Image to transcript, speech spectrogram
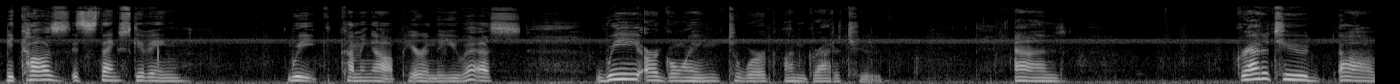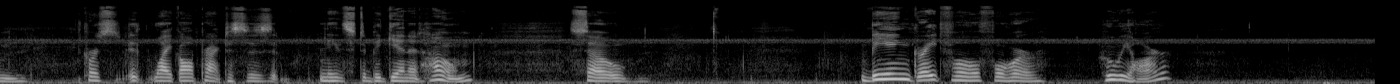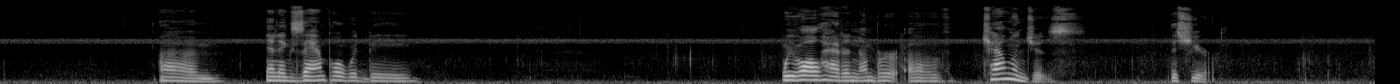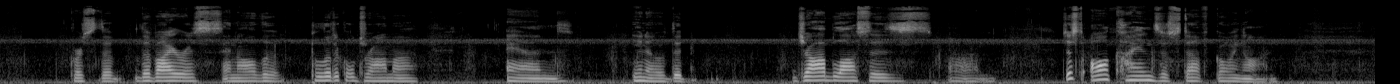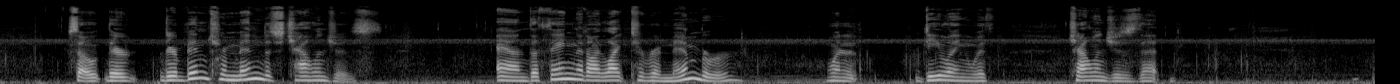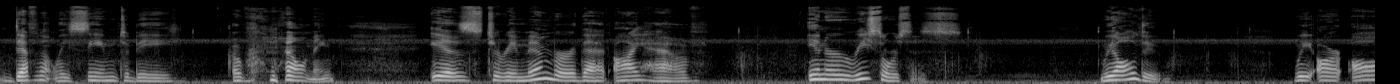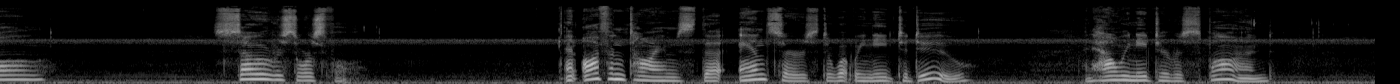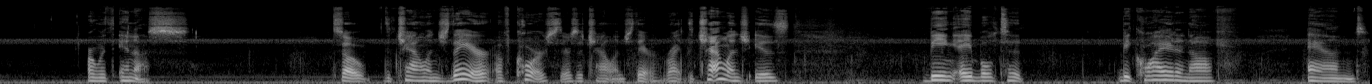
because it's Thanksgiving week coming up here in the U.S., we are going to work on gratitude. And gratitude, um, of course, it, like all practices, it needs to begin at home. So, being grateful for who we are. Um, an example would be we've all had a number of challenges this year. Of course, the, the virus and all the political drama and, you know, the job losses, um, just all kinds of stuff going on. So there there have been tremendous challenges. And the thing that I like to remember when dealing with challenges that definitely seem to be overwhelming is to remember that I have inner resources. We all do. We are all so resourceful. And oftentimes, the answers to what we need to do and how we need to respond are within us. So, the challenge there, of course, there's a challenge there, right? The challenge is being able to be quiet enough and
